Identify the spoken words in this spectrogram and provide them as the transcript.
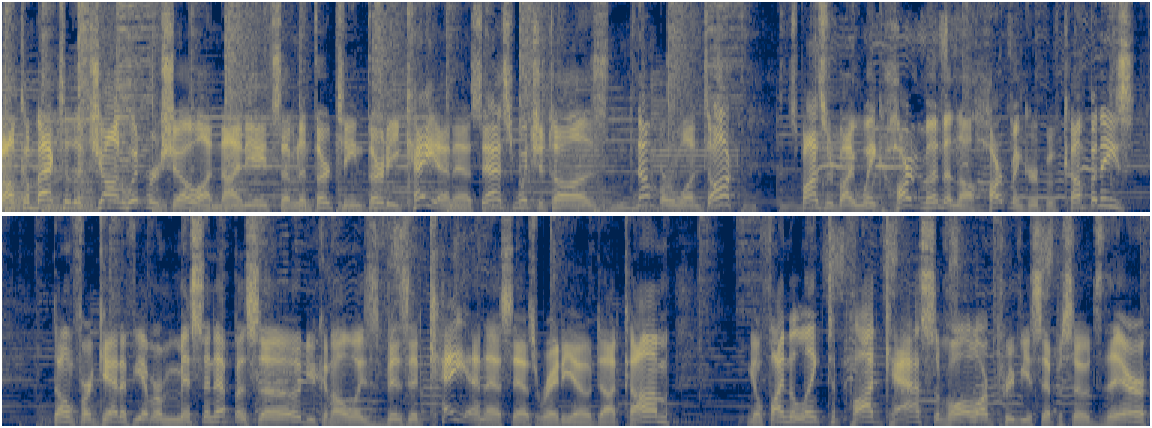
Welcome back to the John Whitmer Show on 98.7 and 1330 KNSS, Wichita's number one talk, sponsored by Wink Hartman and the Hartman Group of Companies. Don't forget, if you ever miss an episode, you can always visit knssradio.com. You'll find a link to podcasts of all our previous episodes there.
